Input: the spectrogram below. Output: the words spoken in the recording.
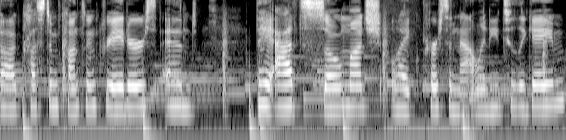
uh, custom content creators, and they add so much like personality to the game.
